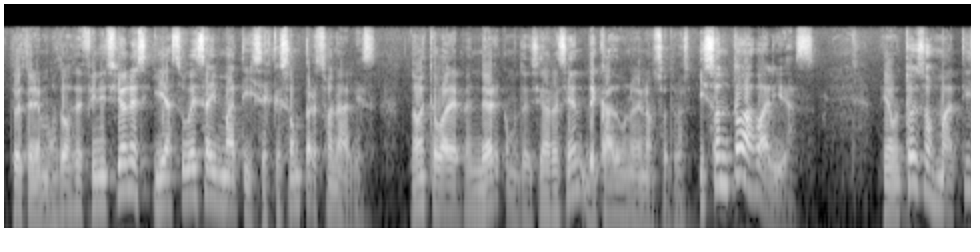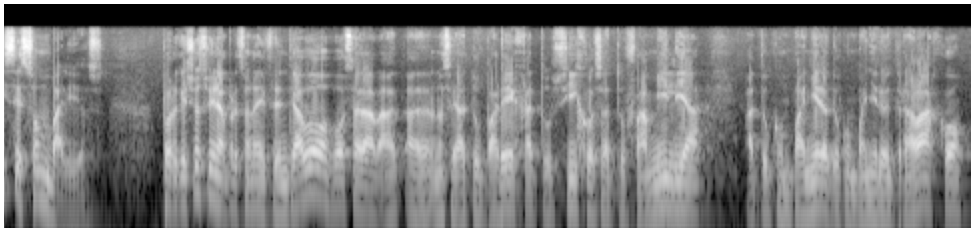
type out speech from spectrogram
Entonces tenemos dos definiciones y a su vez hay matices que son personales. ¿no? Esto va a depender, como te decía recién, de cada uno de nosotros. Y son todas válidas. Digamos, todos esos matices son válidos. Porque yo soy una persona diferente a vos, vos a, no sé, a tu pareja, a tus hijos, a tu familia, a tu compañero, a tu compañero de trabajo,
